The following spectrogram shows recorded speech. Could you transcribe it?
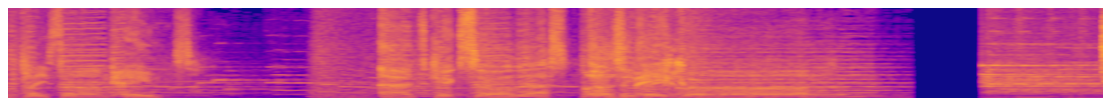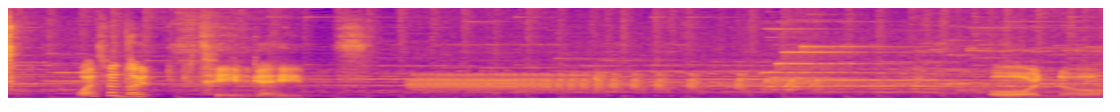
and play some games. And kick some ass, Fuzzy Bacon. Why is there no team games? Oh no.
